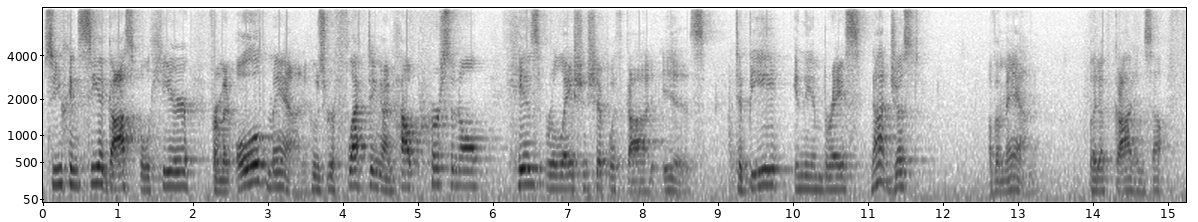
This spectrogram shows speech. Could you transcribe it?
So you can see a gospel here from an old man who's reflecting on how personal his relationship with God is. To be in the embrace not just of a man, but of God Himself.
